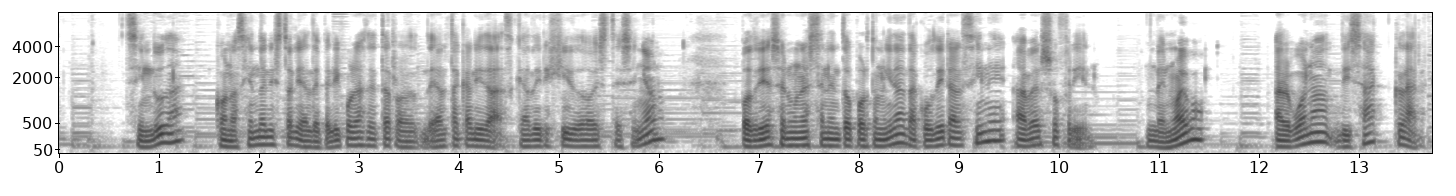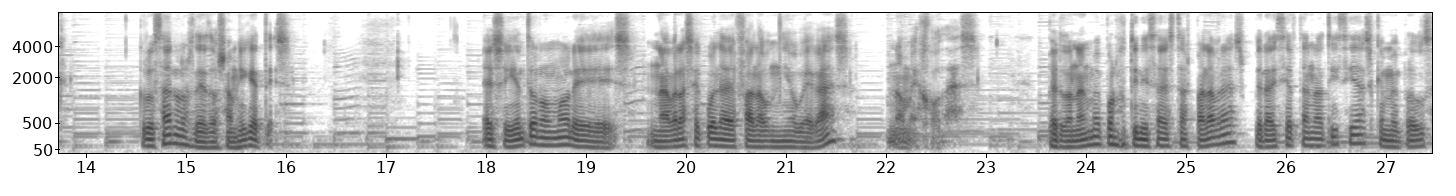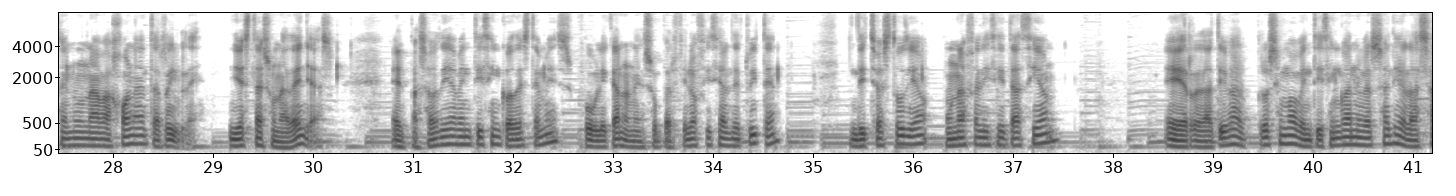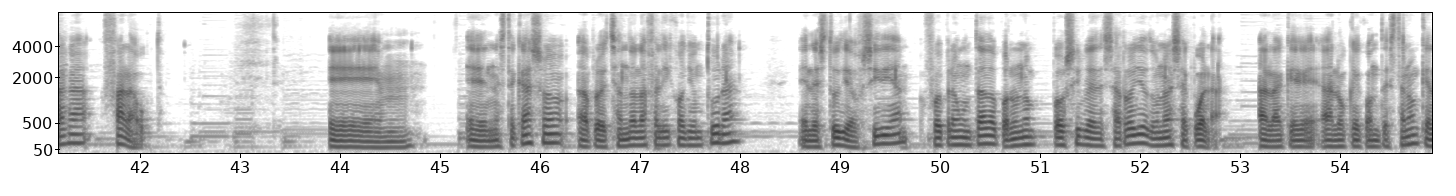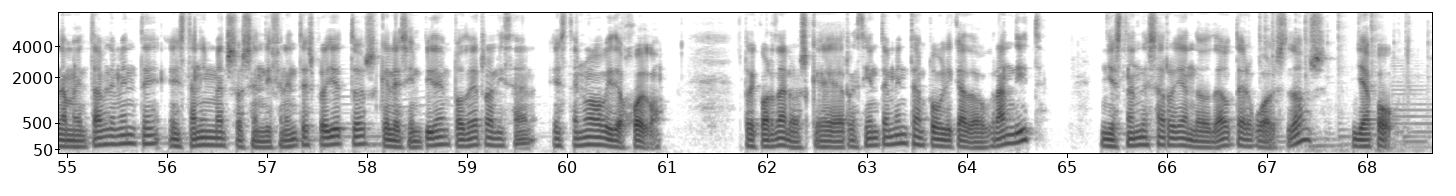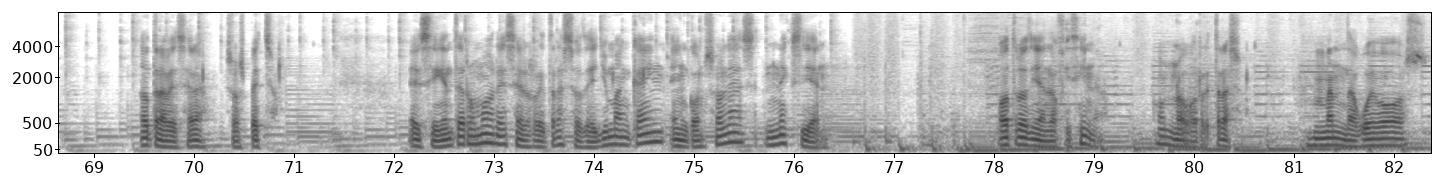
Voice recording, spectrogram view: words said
Sin duda, conociendo el historial de películas de terror de alta calidad que ha dirigido este señor, podría ser una excelente oportunidad de acudir al cine a ver sufrir, de nuevo, al bueno de Isaac Clarke. Cruzar los dedos, amiguetes. El siguiente rumor es: ¿no habrá secuela de Fallout New Vegas? No me jodas. Perdonadme por utilizar estas palabras, pero hay ciertas noticias que me producen una bajona terrible, y esta es una de ellas. El pasado día 25 de este mes publicaron en su perfil oficial de Twitter, dicho estudio, una felicitación eh, relativa al próximo 25 aniversario de la saga Fallout. Em, en este caso, aprovechando la feliz coyuntura, el estudio Obsidian fue preguntado por un posible desarrollo de una secuela, a, lo que contestaron que lamentablemente están inmersos en diferentes proyectos que les impiden poder realizar este nuevo videojuego. Recordaros que recientemente han publicado Grandit y están desarrollando The Outer Worlds 2 y Apout. Otra vez será, sospecho. El siguiente rumor es el retraso de Humankind en consolas Next Gen, otro día en la oficina. Un nuevo retraso. Manda huevos.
